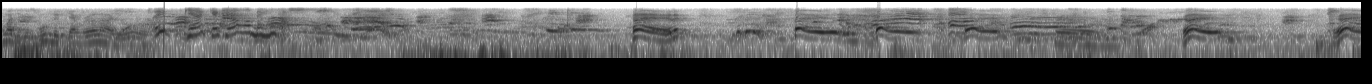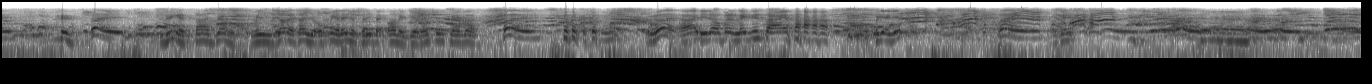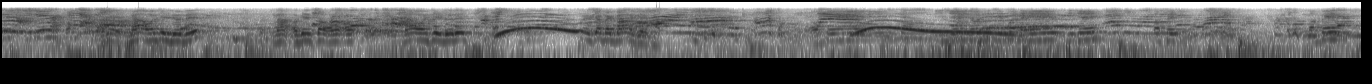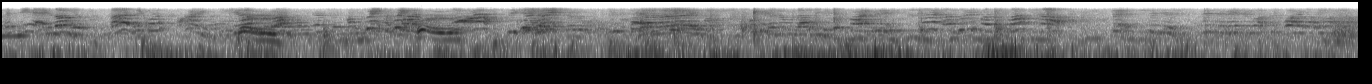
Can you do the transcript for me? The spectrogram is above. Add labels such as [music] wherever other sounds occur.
Did you move the camera lah, yo? Eh, mua cả. Hey, look! Hey! Hey! Hey! Hey! Hey! Hey! hey! You're doing a star jump. When you jump at time, you open your legs and put it back on again. That's so clever. Hey! [laughs] hey! I didn't open the leg this time. [laughs] okay, again. Hey! Okay. Now I want you to do this. Now, okay, stop. Uh, uh, now I want you to do this. And jump back down again. Stop it.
